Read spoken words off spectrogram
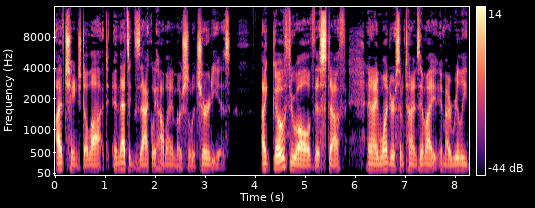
I've changed a lot. And that's exactly how my emotional maturity is. I go through all of this stuff and I wonder sometimes am I am I really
